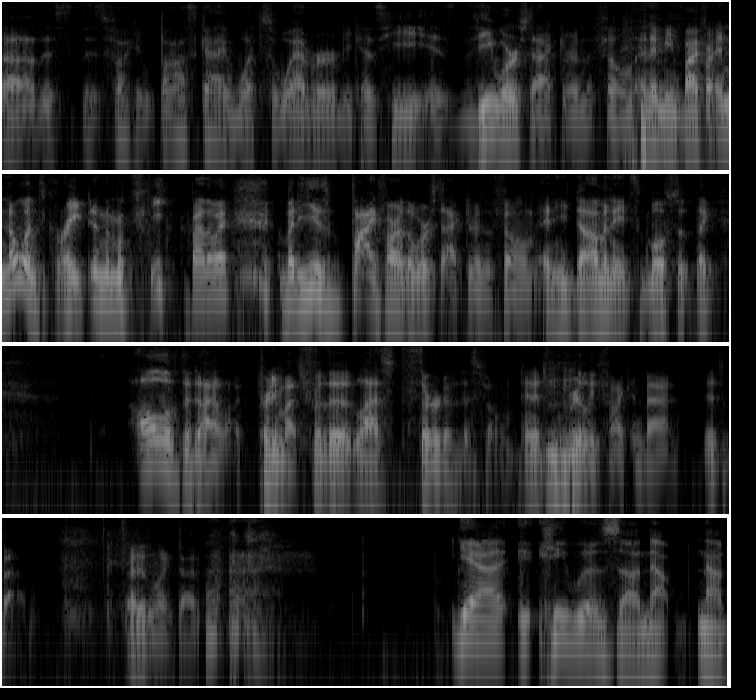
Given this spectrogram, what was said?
uh, this this fucking boss guy whatsoever because he is the worst actor in the film, and I mean by far. And no one's great in the movie, by the way, but he is by far the worst actor in the film, and he dominates most of like all of the dialogue pretty much for the last third of this film, and it's Mhm. really fucking bad. It's bad. I didn't like that. Yeah, he- he was uh, not not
